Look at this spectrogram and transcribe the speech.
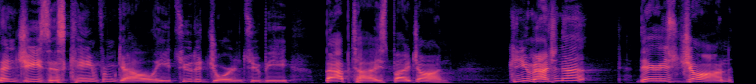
Then Jesus came from Galilee to the Jordan to be baptized by John. Can you imagine that? There is John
